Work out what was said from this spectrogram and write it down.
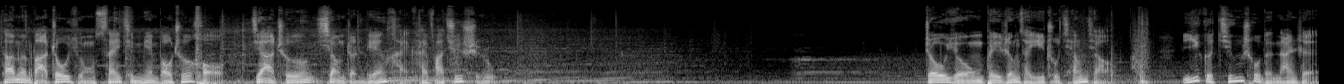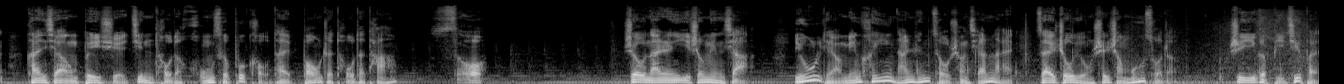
他们把周勇塞进面包车后，驾车向着连海开发区驶入。周勇被扔在一处墙角。一个精瘦的男人看向被血浸透的红色布口袋包着头的他，走。瘦男人一声令下，有两名黑衣男人走上前来，在周勇身上摸索着，是一个笔记本。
